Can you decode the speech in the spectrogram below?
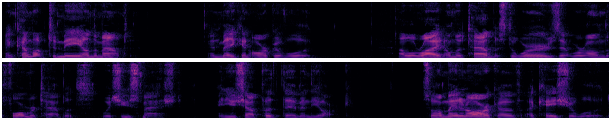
and come up to me on the mountain, and make an ark of wood. I will write on the tablets the words that were on the former tablets, which you smashed, and you shall put them in the ark. So I made an ark of acacia wood,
